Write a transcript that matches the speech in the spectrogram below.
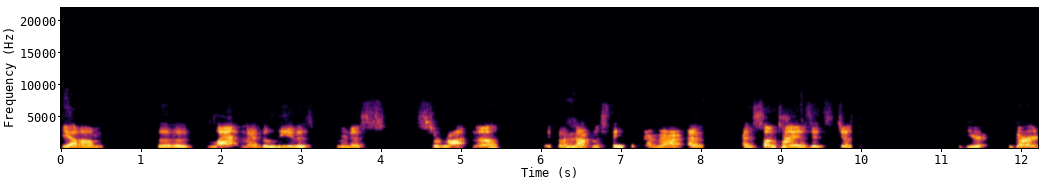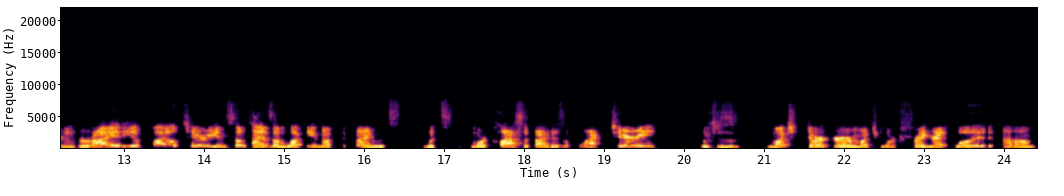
Yeah. Um, the Latin, I believe, is Prunus serotina, if I'm uh-huh. not mistaken on that. And and sometimes it's just your garden variety of wild cherry, and sometimes I'm lucky enough to find what's what's more classified as a black cherry which is much darker, much more fragrant wood. Um,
